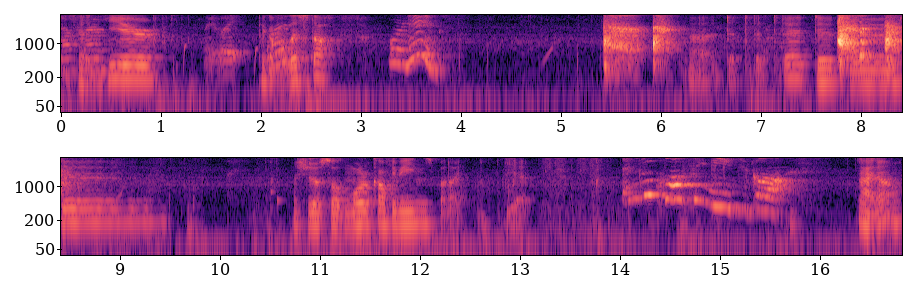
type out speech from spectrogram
Let's head in here. Wait, wait. Pick up all this stuff. We're in. Uh. I should have sold more coffee beans, but I, yeah, And the coffee beans you got. I know.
